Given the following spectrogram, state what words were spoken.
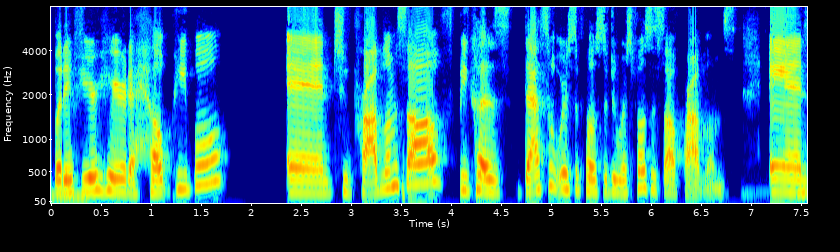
but if you're here to help people and to problem solve, because that's what we're supposed to do. We're supposed to solve problems, and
